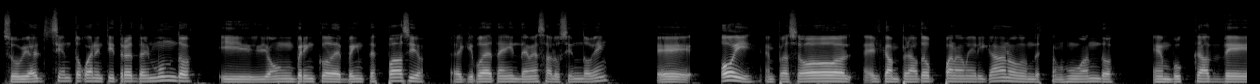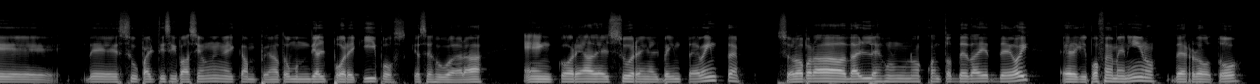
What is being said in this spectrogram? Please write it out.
subió al 143 del mundo y dio un brinco de 20 espacios. El equipo de tenis de mesa luciendo bien. Eh, hoy empezó el campeonato panamericano donde están jugando en busca de, de su participación en el campeonato mundial por equipos que se jugará en Corea del Sur en el 2020. Solo para darles unos cuantos detalles de hoy, el equipo femenino derrotó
